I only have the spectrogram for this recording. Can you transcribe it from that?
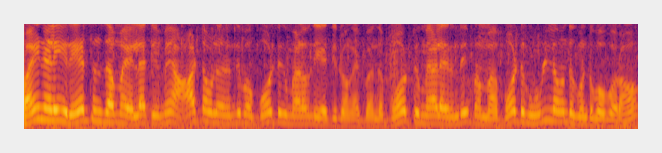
ஃபைனலி ரேஷன் சாமான் எல்லாத்தையுமே ஆட்டோவில் இருந்து இப்போ போட்டுக்கு மேலே வந்து ஏற்றிடுவாங்க இப்போ இந்த போட்டு மேலே இருந்து இப்போ நம்ம போட்டுக்கு உள்ளே வந்து கொண்டு போக போகிறோம்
